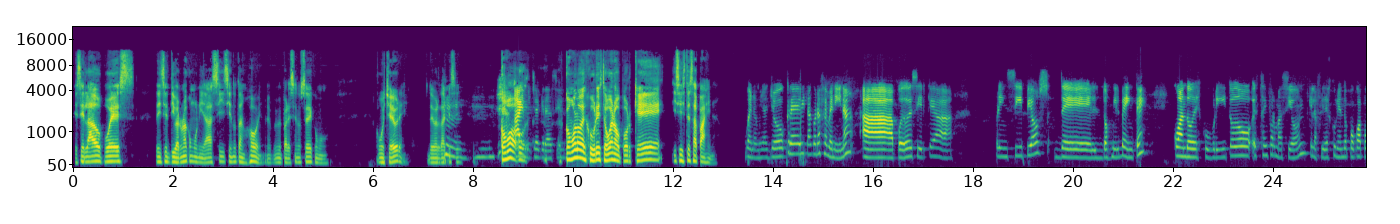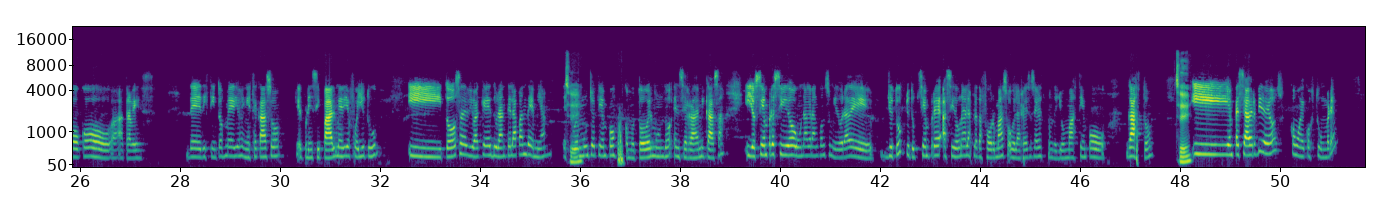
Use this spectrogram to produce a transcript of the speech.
ese lado pues de incentivar una comunidad así siendo tan joven. Me, parece, no sé, como, como chévere. De verdad que sí. ¿Cómo, Ay, muchas gracias. ¿Cómo lo descubriste? Bueno, ¿por qué hiciste esa página? Bueno, mira, yo creé Bitácora Femenina, a, puedo decir que a principios del 2020, cuando descubrí toda esta información, que la fui descubriendo poco a poco a, través de distintos medios, en este caso el principal medio fue YouTube, y todo se debió a que durante la pandemia estuve mucho tiempo, como todo el mundo, encerrada en mi casa, y yo siempre he sido una gran consumidora de YouTube. YouTube siempre ha sido una de las plataformas o de las redes sociales donde yo más tiempo gasto y empecé a ver videos como de costumbre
